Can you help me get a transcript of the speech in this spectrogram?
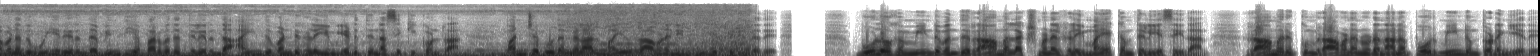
அவனது உயிர் இருந்த விந்திய பர்வதத்திலிருந்த ஐந்து வண்டுகளையும் எடுத்து நசுக்கிக் கொன்றான். பஞ்சபூதங்களால் மயில் ராவணனின் உயிர் பிரிந்தது. பூலோகம் மீண்டு வந்து ராம லக்ஷ்மணர்களை மயக்கம் தெளிய செய்தான். ராமருக்கும் ராவணனுடனான போர் மீண்டும் தொடங்கியது.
